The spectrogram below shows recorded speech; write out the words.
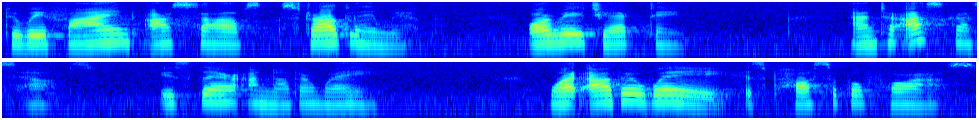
do we find ourselves struggling with or rejecting? And to ask ourselves, is there another way? What other way is possible for us?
